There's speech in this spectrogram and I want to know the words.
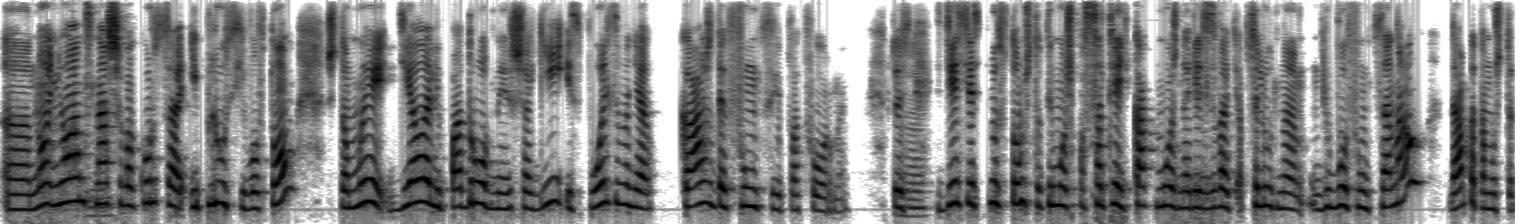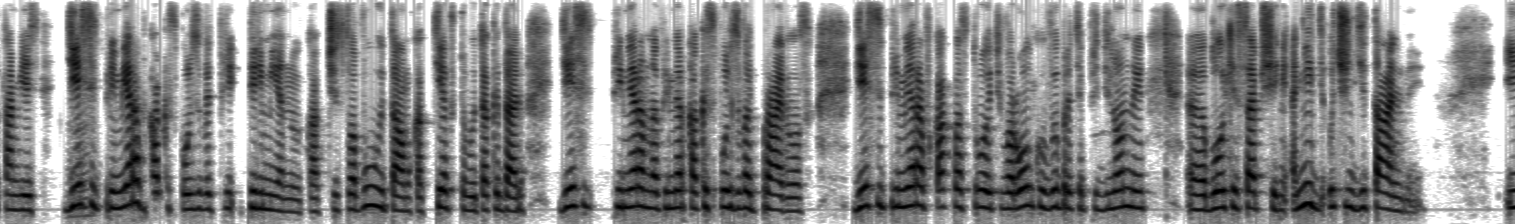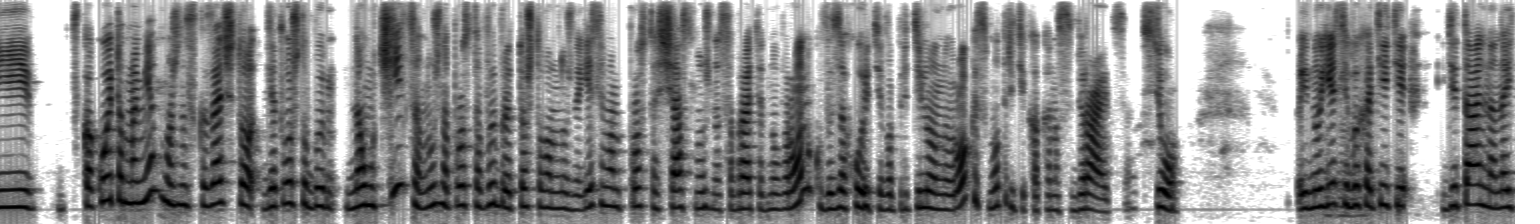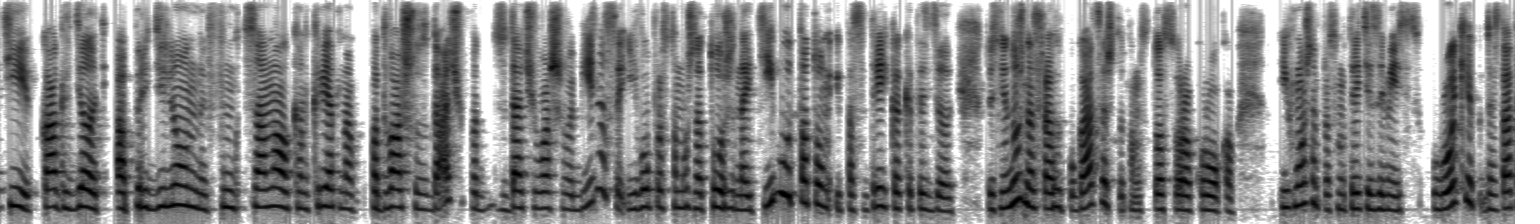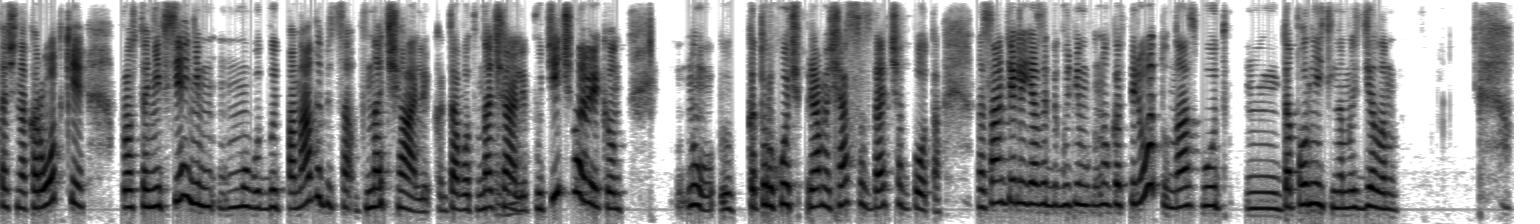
Э, но нюанс нашего курса и плюс его в том, что мы делали подробные шаги использования каждой функции платформы. То есть uh-huh. здесь есть плюс в том, что ты можешь посмотреть, как можно реализовать абсолютно любой функционал, да, потому что там есть 10 uh-huh. примеров, как использовать переменную, как числовую, там, как текстовую, так и далее. 10 примеров, например, как использовать правила, 10 примеров, как построить воронку и выбрать определенные э, блоки сообщений. Они очень детальные. И в какой-то момент можно сказать, что для того, чтобы научиться, нужно просто выбрать то, что вам нужно. Если вам просто сейчас нужно собрать одну воронку, вы заходите в определенный урок и смотрите, как она собирается. Все. Но если вы хотите детально найти, как сделать определенный функционал конкретно под вашу задачу, под задачу вашего бизнеса, его просто можно тоже найти будет потом и посмотреть, как это сделать. То есть не нужно сразу пугаться, что там 140 уроков. Их можно просмотреть и за месяц. Уроки достаточно короткие, просто не все они могут быть понадобиться в начале, когда вот в начале пути человека он ну, э, который хочет прямо сейчас создать чат-бота. На самом деле я забегу немного вперед, у нас будет дополнительно, мы сделаем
